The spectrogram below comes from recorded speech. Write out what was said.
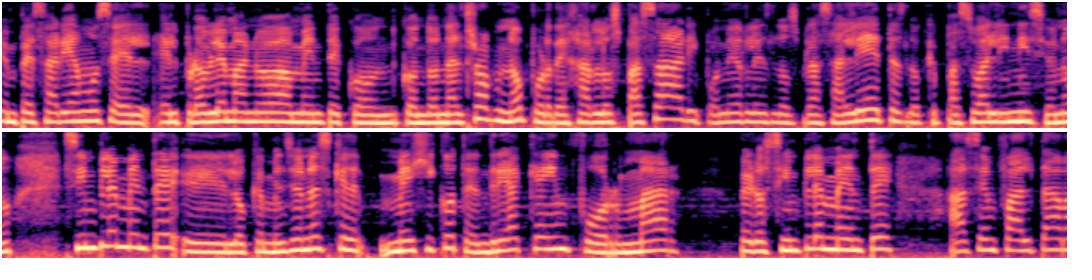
empezaríamos el, el problema nuevamente con, con, Donald Trump, ¿no? Por dejarlos pasar y ponerles los brazaletes, lo que pasó al inicio, ¿no? Simplemente eh, lo que menciono es que México tendría que informar, pero simplemente hacen falta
